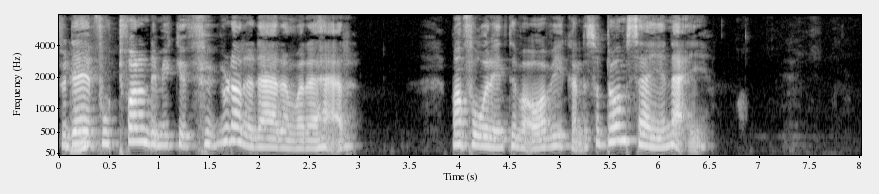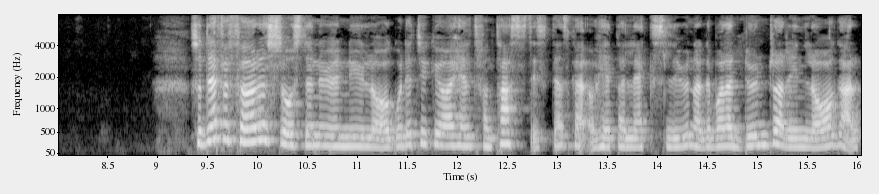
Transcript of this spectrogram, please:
För det är Mm. fortfarande mycket fulare där än vad det är här. Man får inte vara avvikande, så de säger nej. Så därför föreslås det nu en ny lag och det tycker jag är helt fantastiskt. Den ska heta Lex Luna. Det bara dundrar in lagar.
